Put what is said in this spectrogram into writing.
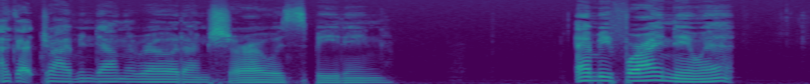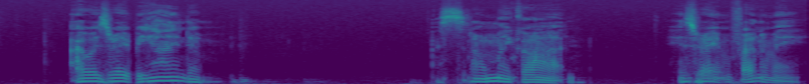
I got driving down the road. I'm sure I was speeding. And before I knew it, I was right behind him. I said, Oh my God, he's right in front of me.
